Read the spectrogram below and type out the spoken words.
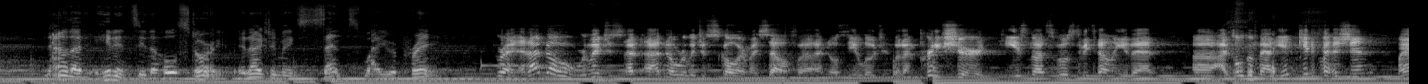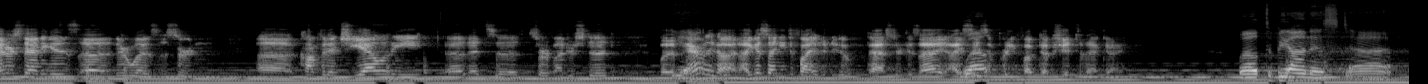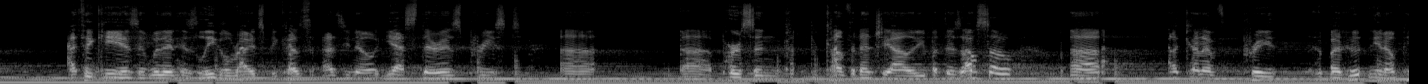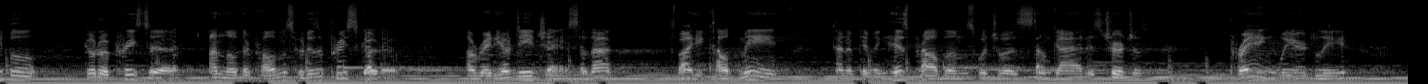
now that he didn't see the whole story, it actually makes sense why you were praying. Right, and I'm no religious. I'm, I'm no religious scholar myself. Uh, I'm no theologian, but I'm pretty sure he is not supposed to be telling you that. Uh, I told him that in confession. My understanding is uh, there was a certain uh, confidentiality uh, that's uh, sort of understood, but Yeah. apparently not. I guess I need to find a new pastor because I, I Well- see some pretty fucked up shit to that guy. Well, to be honest, uh, I think he isn't within his legal rights because, as you know, yes, there is priest, uh, uh, person co- confidentiality, but there's also uh, a kind of priest. But who, you know, people go to a priest to unload their problems. Who does a priest go to? A radio DJ. So that's why he called me, kind of giving his problems, which was some guy at his church is praying weirdly.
